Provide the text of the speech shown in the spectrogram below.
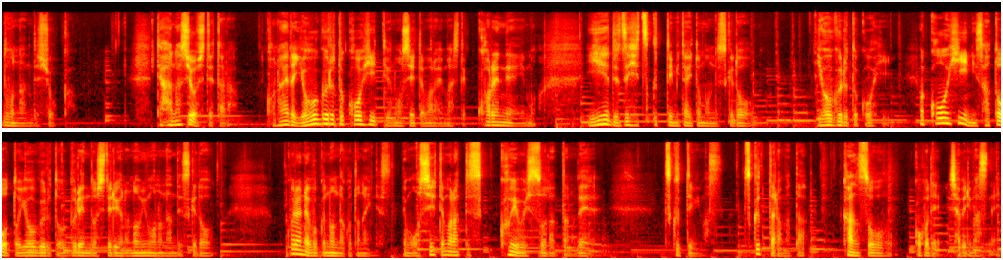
どうなんでしょうか？って話をしてたらこの間ヨーグルトコーヒーっていうのを教えてもらいましてこれねもう家でぜひ作ってみたいと思うんですけどヨーグルトコーヒー、まあ、コーヒーに砂糖とヨーグルトをブレンドしてるような飲み物なんですけどこれはね僕飲んだことないんです。でも教えてもらってすっごい美味しそうだったので作ってみます。作ったらまた感想をここで喋りますね。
